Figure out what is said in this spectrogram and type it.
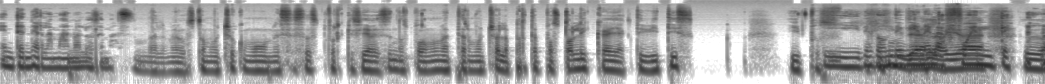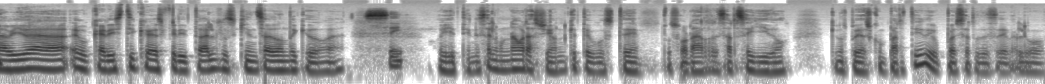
entender la mano a los demás. Dale, me gustó mucho cómo unes esas, porque sí, a veces nos podemos meter mucho a la parte apostólica y activities. Y pues. Y de dónde viene la, vida- fuente. La vida eucarística, espiritual, pues quién sabe dónde quedó. Sí. Oye, ¿tienes alguna oración que te guste pues orar, rezar seguido que nos podías compartir? Digo, puede ser desde algo,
